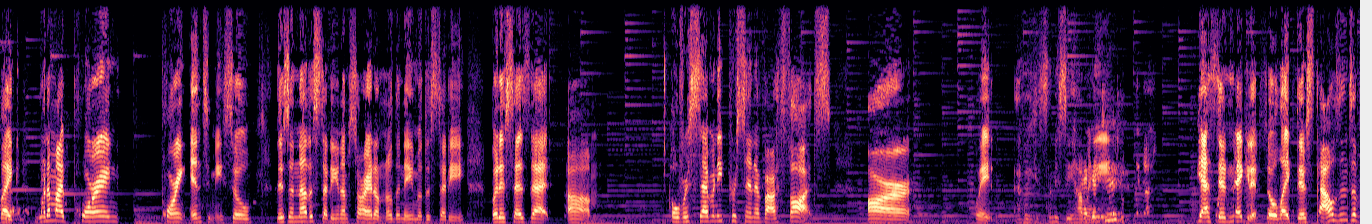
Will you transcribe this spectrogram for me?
Like yeah. what am i pouring pouring into me? So there's another study and i'm sorry i don't know the name of the study but it says that um over 70% of our thoughts are wait let me see how many yes they're negative. So like there's thousands of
